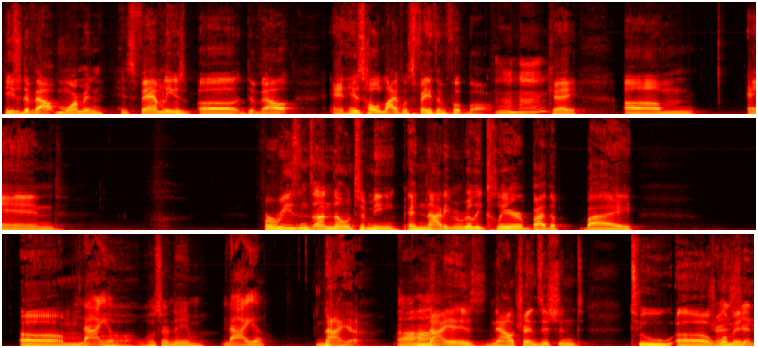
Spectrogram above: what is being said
he's a devout Mormon. His family is uh, devout, and his whole life was faith in football. Okay, um, and for reasons unknown to me, and not even really clear by the by. Um, Naya. oh, what was her name? Naya. Naya. Naya is now transitioned to a woman.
